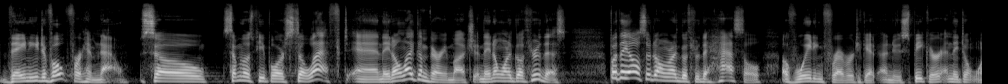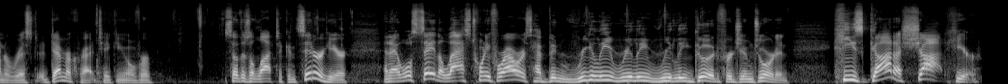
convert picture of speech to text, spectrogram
they need to vote for him now. So some of those people are still left and they don't like him very much and they don't want to go through this. But they also don't want to go through the hassle of waiting forever to get a new speaker and they don't want to risk a Democrat taking over. So there's a lot to consider here. And I will say the last 24 hours have been really, really, really good for Jim Jordan. He's got a shot here.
